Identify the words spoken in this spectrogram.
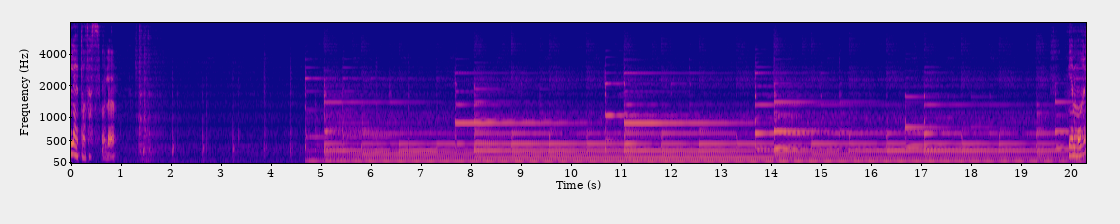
Hola a todos. Hola. Mi amor,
